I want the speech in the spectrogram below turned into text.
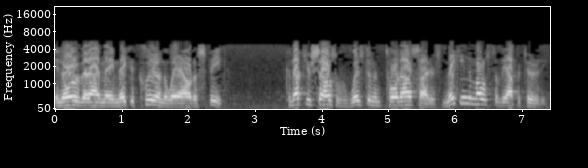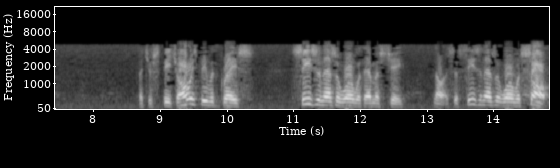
in order that I may make it clear in the way I ought to speak. Conduct yourselves with wisdom and toward outsiders, making the most of the opportunity. Let your speech always be with grace, seasoned as it were with MSG. No, it says seasoned as it were with salt.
